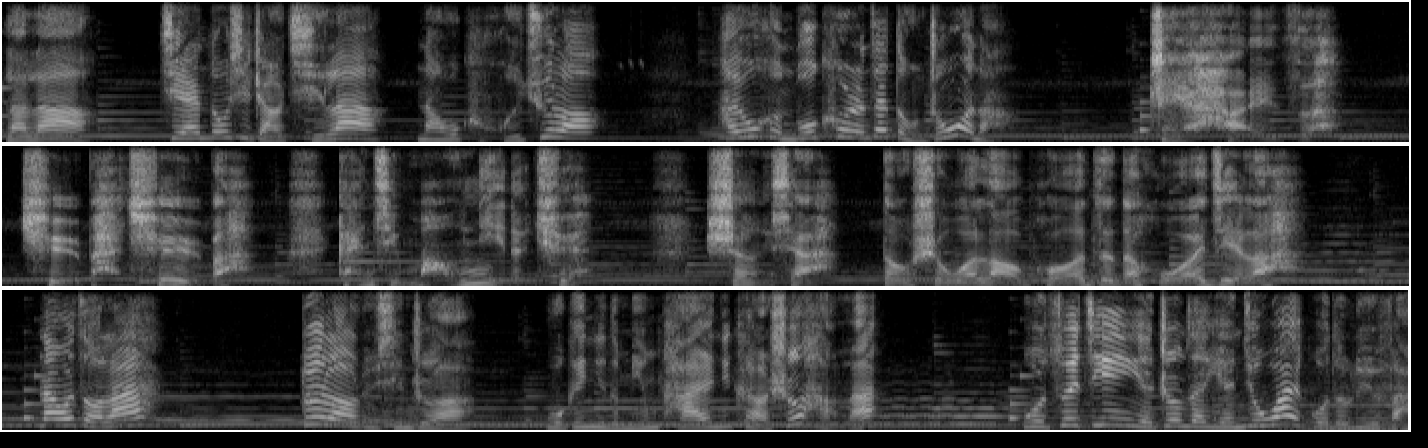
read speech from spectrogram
姥姥，既然东西找齐了，那我可回去了。还有很多客人在等着我呢。这孩子，去吧去吧，赶紧忙你的去，剩下都是我老婆子的活计了。那我走啦。对了，旅行者，我给你的名牌你可要收好了。我最近也正在研究外国的律法，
